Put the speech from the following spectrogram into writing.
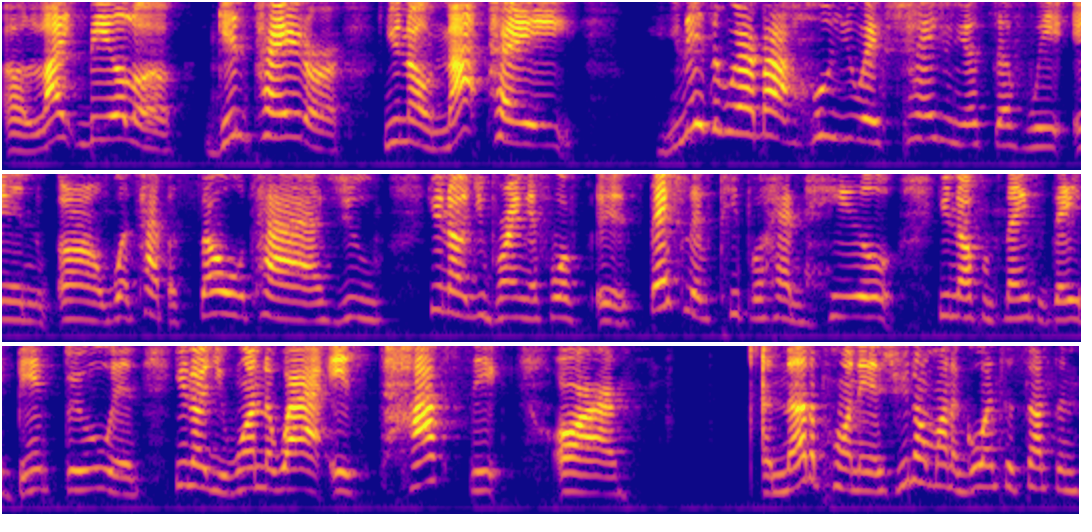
a light bill or getting paid or you know not paid. you need to worry about who you exchanging yourself with and um, what type of soul ties you you know you bringing forth especially if people hadn't healed you know from things that they've been through and you know you wonder why it's toxic or another point is you don't want to go into something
